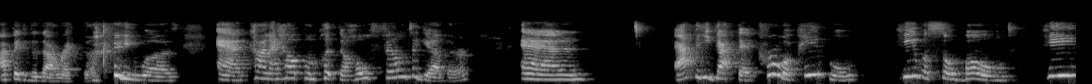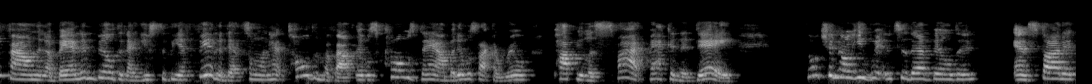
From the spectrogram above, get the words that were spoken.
I think the director he was, and kind of help him put the whole film together. And after he got that crew of people, he was so bold he found an abandoned building that used to be a theater that someone had told him about. It was closed down, but it was like a real popular spot back in the day. Don't you know he went into that building and started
